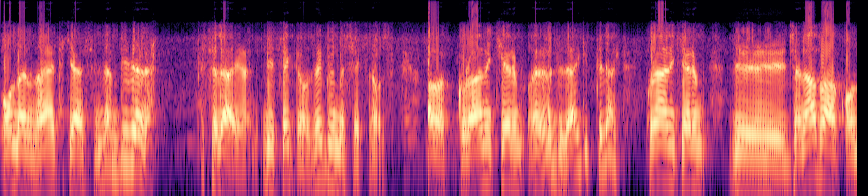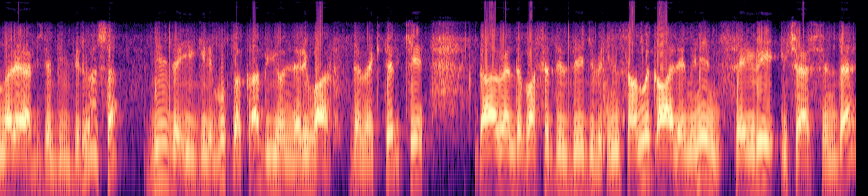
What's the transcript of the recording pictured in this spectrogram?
onların hayat hikayesinden bize ne? Mesela yani bilsek ne olacak, bilmesek ne olacak? Ama Kur'an-ı Kerim öldüler, gittiler. Kur'an-ı Kerim e, Cenab-ı Hak onlara bize bildiriyorsa bizle ilgili mutlaka bir yönleri var demektir ki daha evvelde bahsedildiği gibi insanlık aleminin seyri içerisinde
